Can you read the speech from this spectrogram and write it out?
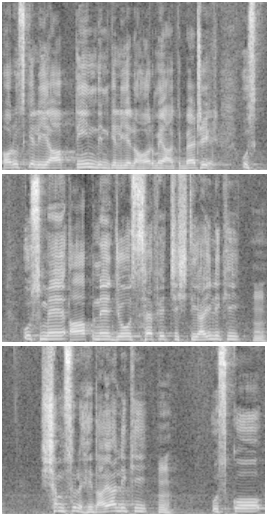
اور اس کے لیے آپ تین دن کے لیے لاہور میں آ کے بیٹھے اس اس میں آپ نے جو سیف چشتیائی لکھی شمس الہدایہ لکھی اس کو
